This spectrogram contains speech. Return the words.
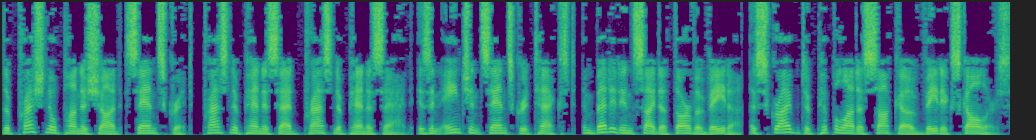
The Prashnopanishad Sanskrit, Prasnapanisad Prasnapanisad is an ancient Sanskrit text, embedded inside a Atharva Veda, ascribed to Pippalada Saka of Vedic scholars.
